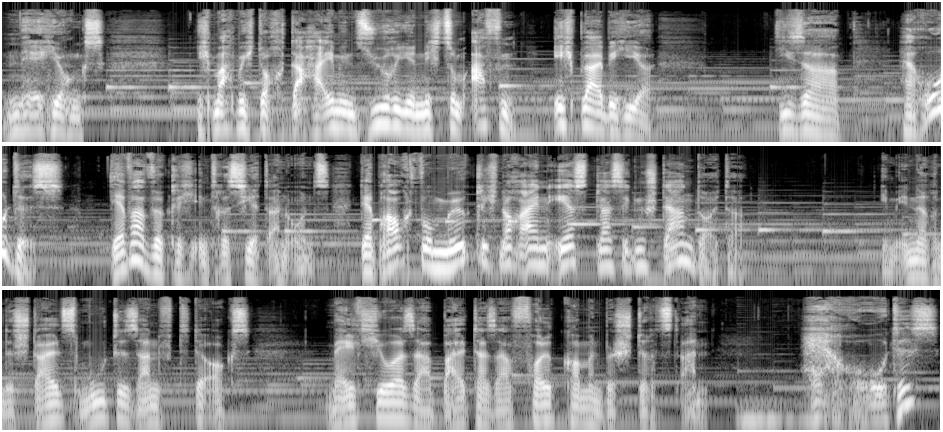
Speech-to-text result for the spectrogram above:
Nee, Jungs, ich mach mich doch daheim in Syrien nicht zum Affen. Ich bleibe hier. Dieser Herodes, der war wirklich interessiert an uns. Der braucht womöglich noch einen erstklassigen Sterndeuter. Im Inneren des Stalls mute sanft der Ochs. Melchior sah Balthasar vollkommen bestürzt an. Herodes?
